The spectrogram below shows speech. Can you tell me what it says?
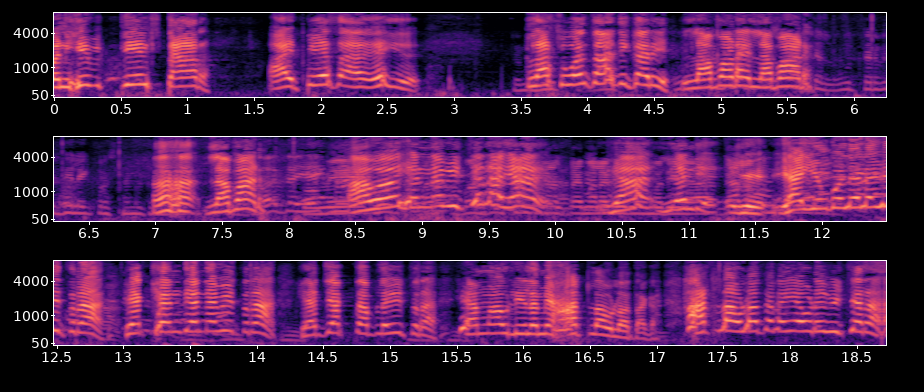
पण ही तीन star I P S class वनचा अधिकारी. लाबाड आहे लाबाड. लाबाड. अहो यांना विचारा या या- या- ह्या इंगोल्याला विचारा ह्या खेंद्यांना विचारा ह्या जगतापला विचारा ह्या माऊलीला मी हात लावला होता का? हात लावला होता का एवढं विचारा?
